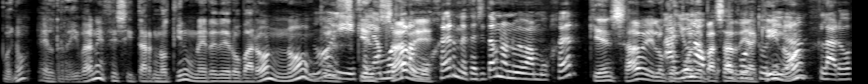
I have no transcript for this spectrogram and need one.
bueno, el rey va a necesitar, no tiene un heredero varón, ¿no? ¿no? Pues y se quién le ha muerto sabe, la mujer, necesita una nueva mujer. quién sabe lo que Hay puede pasar de aquí, ¿no? Claro.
